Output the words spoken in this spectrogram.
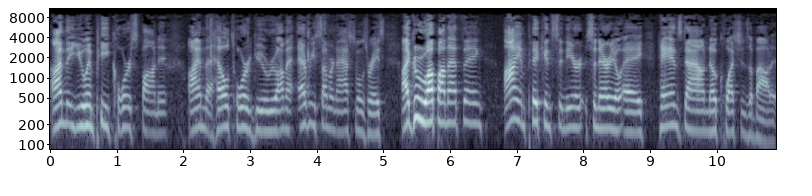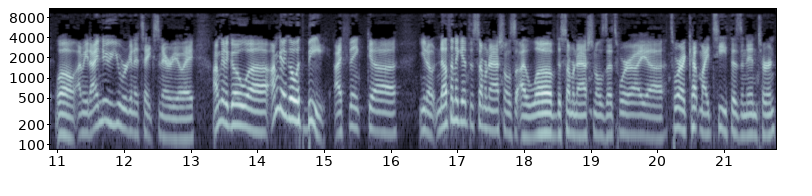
I'm the UMP correspondent. I'm the Hell Tour guru. I'm at every Summer Nationals race. I grew up on that thing. I am picking scenario, A, hands down, no questions about it. Well, I mean, I knew you were going to take scenario A. I'm going to go. Uh, I'm going to go with B. I think uh, you know nothing against the Summer Nationals. I love the Summer Nationals. That's where I. Uh, that's where I cut my teeth as an intern.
